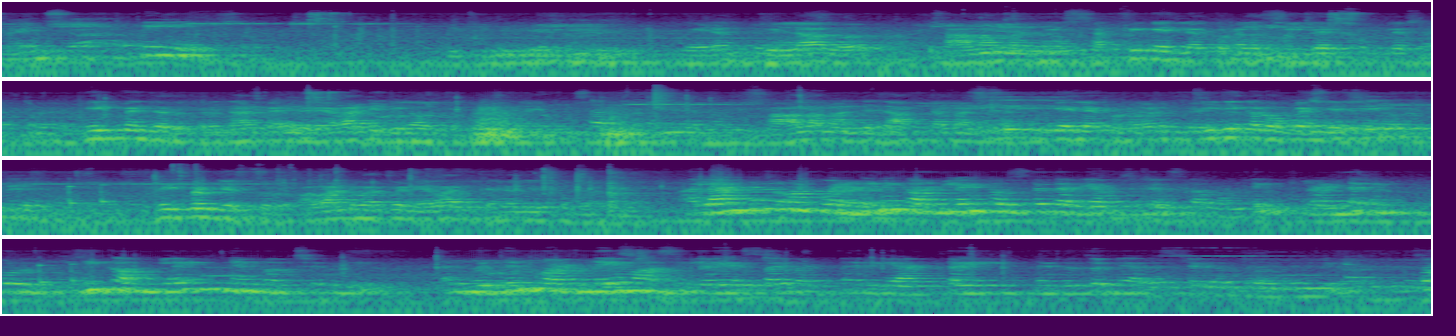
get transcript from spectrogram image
science? BA madam జిల్లాలో చాలా మంది సర్టిఫికేట్ లేకుండా సీరియస్ ప్లస్ ట్రీట్మెంట్ జరుగుతుంది. దానిపై మీరు ఎలాంటి దిగ అవుతున్నారు? చాలా మంది డాక్టర్లు సర్టిఫికేట్ లేకుండా కూడా క్లినికల్ ఓపెన్ చేసి ట్రీట్మెంట్ చేస్తారు. అలాంటి వాటిపైన ఎలా చర్యలు తీసుకుంటారు? అలాంటిది మాకు వెంటనే కంప్లైంట్ వస్తే దర్యాప్తు చేస్తామండి. వెంటనే ఇప్పుడు ఈ కంప్లైంట్ నేను వచ్చింది. And with in one day మా సిఐఎస్ఐ వెంటనే రియాక్ట్ అయ్యి నిందితుడిని అరెస్ట్ చేయడం జరిగింది. సో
